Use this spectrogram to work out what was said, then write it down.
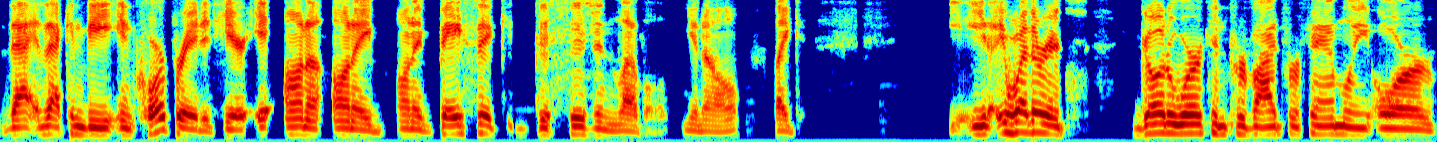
that that can be incorporated here on a on a on a basic decision level you know? Like you know whether it's go to work and provide for family or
